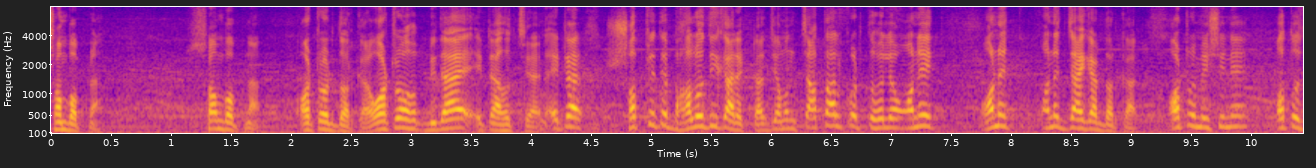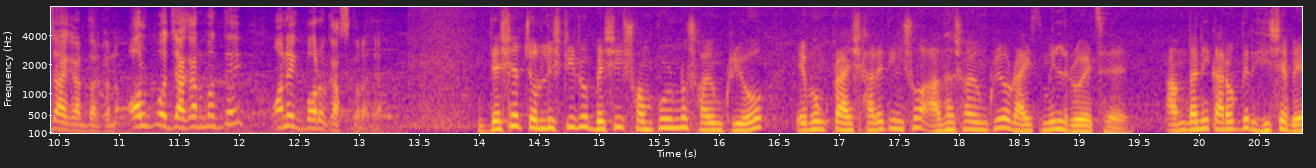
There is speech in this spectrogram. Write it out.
সম্ভব না সম্ভব না অটোর দরকার। অটো বিদায় এটা হচ্ছে এটা সবচেয়ে ভালো দিক আরেকটা যেমন চাতাল করতে হলে অনেক অনেক অনেক জায়গার দরকার। অটো মেশিনে অত জায়গার দরকার না অল্প জায়গার মধ্যে অনেক বড় কাজ করা যায়। দেশে চল্লিশটিরও বেশি সম্পূর্ণ স্বয়ংক্রিয় এবং প্রায় সাড়ে তিনশো আধা স্বয়ংক্রিয় রাইস মিল রয়েছে। আমদানিকারকদের হিসেবে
